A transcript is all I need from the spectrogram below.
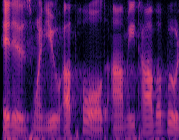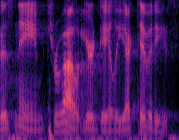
It is when you uphold Amitabha Buddha's name throughout your daily activities,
